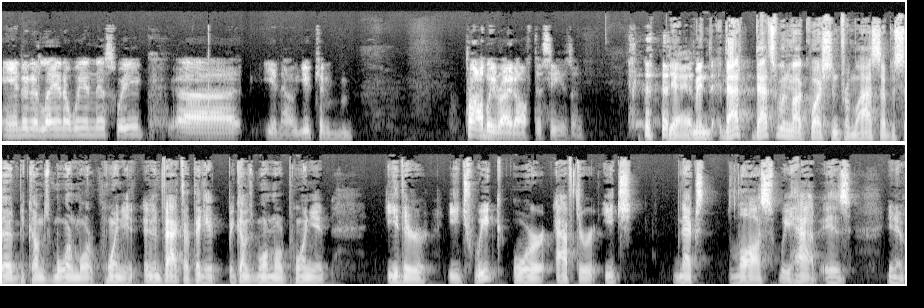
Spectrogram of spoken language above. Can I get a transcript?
and an Atlanta win this week, uh, you know you can probably write off the season. Yeah, I mean that that's when my question from last episode becomes more and more poignant. And in fact, I think it becomes more and more poignant either each week or after each next loss we have is, you know,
